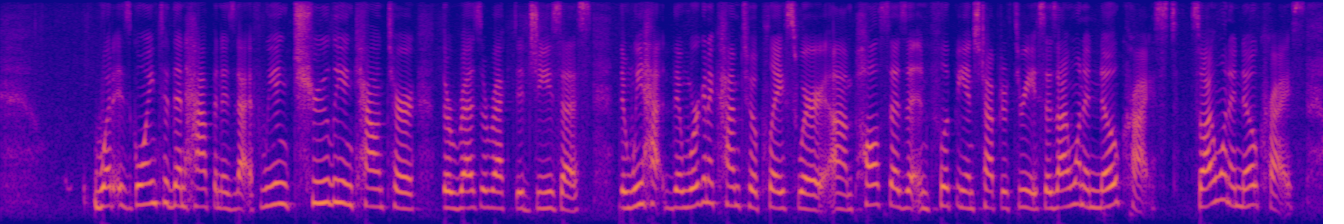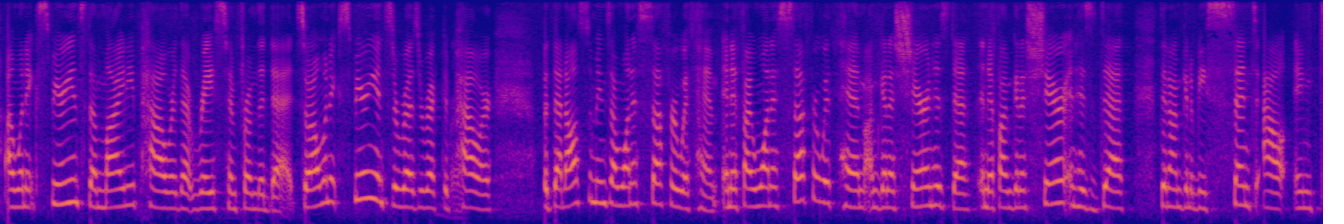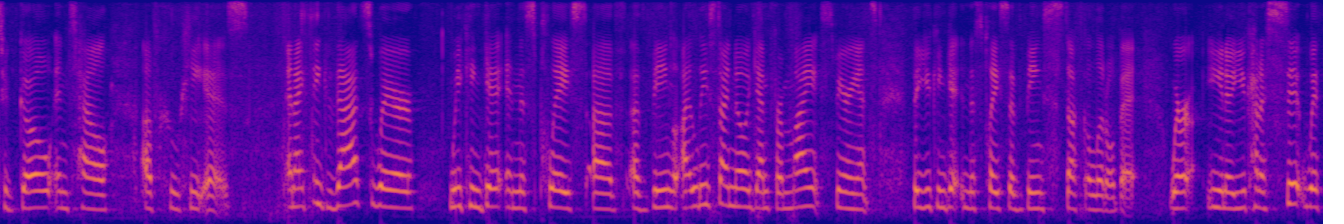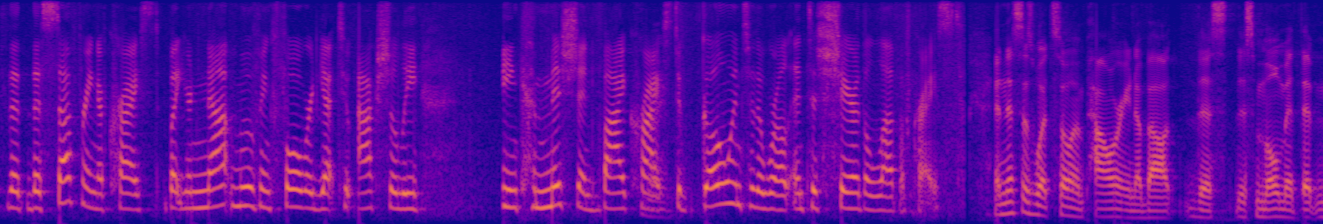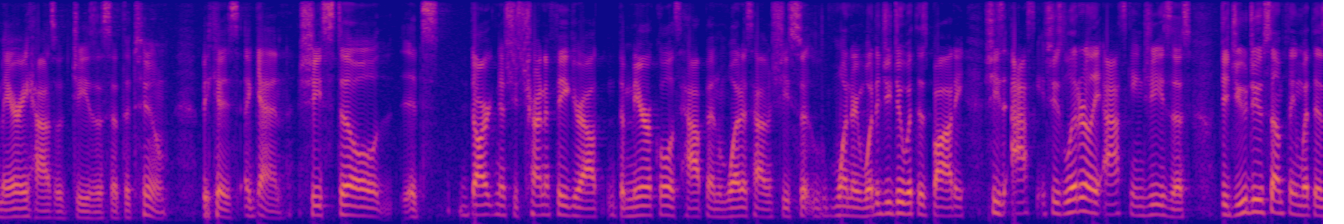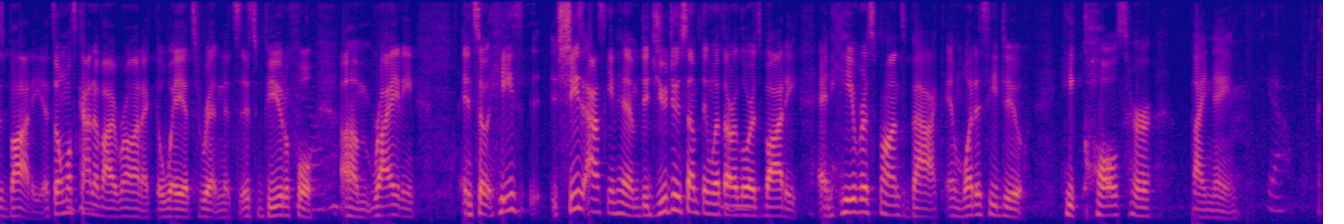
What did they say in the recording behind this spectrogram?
what is going to then happen is that if we truly encounter the resurrected Jesus, then we ha- then we're going to come to a place where um, Paul says it in Philippians chapter three. He says, "I want to know Christ." So I want to know Christ. I want to experience the mighty power that raised him from the dead. So I want to experience the resurrected right. power. But that also means I want to suffer with him. And if I want to suffer with him, I'm going to share in his death. And if I'm going to share in his death, then I'm going to be sent out and to go and tell of who he is. And I think that's where we can get in this place of, of being, at least I know again from my experience, that you can get in this place of being stuck a little bit, where you know you kind of sit with the, the suffering of Christ, but you're not moving forward yet to actually being commissioned by Christ right. to go into the world and to share the love of Christ. And this is what's so empowering about this this moment that Mary has with Jesus at the tomb because again, she's still it's darkness. She's trying to figure out the miracle has happened. What has happened? She's wondering, what did you do with his body? She's asking. She's literally asking Jesus, did you do something with his body? It's almost kind of ironic the way it's written. It's it's beautiful um, writing. And so he's she's asking him, did you do something with our Lord's body? And he responds back. And what does he do? He calls her by name.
